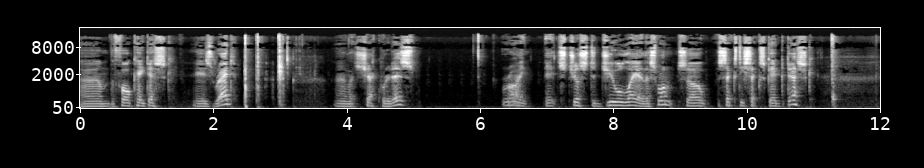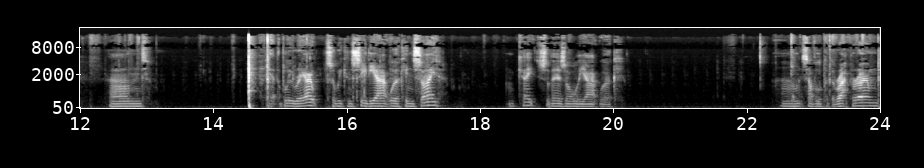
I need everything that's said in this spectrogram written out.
Um, the 4K disc is red. And let's check what it is. Right, it's just a dual layer, this one. So 66 gig disc. And get the Blu-ray out so we can see the artwork inside. Okay, so there's all the artwork. Um, let's have a look at the wraparound.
